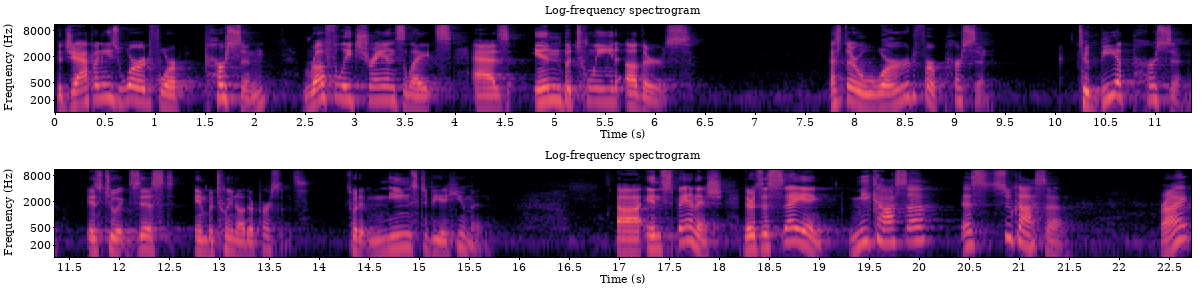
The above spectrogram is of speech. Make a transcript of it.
The Japanese word for person roughly translates as in between others. That's their word for person. To be a person is to exist in between other persons. That's what it means to be a human. Uh, in Spanish, there's a saying, mi casa es su casa, right?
